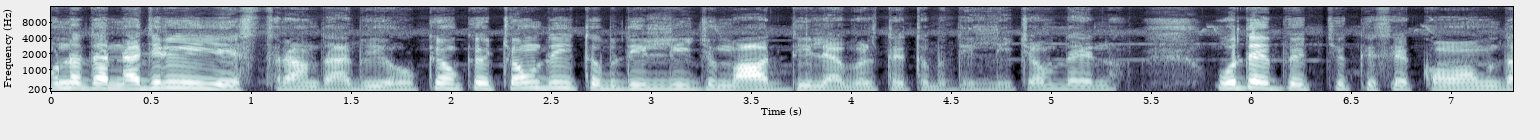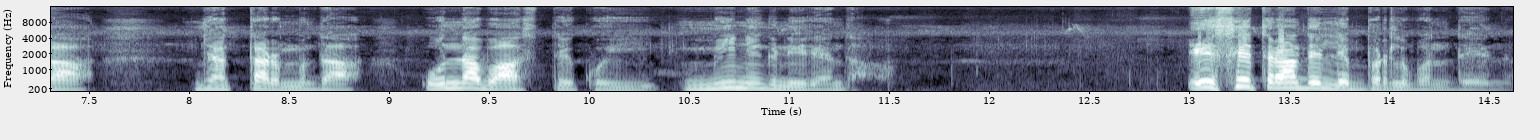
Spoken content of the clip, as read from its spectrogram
ਉਹਨਾਂ ਦਾ ਨਜ਼ਰੀਆ ਹੀ ਇਸ ਤਰ੍ਹਾਂ ਦਾ ਵੀ ਉਹ, ਕਿਉਂਕਿ ਉਹ ਚਾਹੁੰਦੀ ਤਬਦੀਲੀ ਜਮਾਤ ਦੀ ਲੈਵਲ ਤੇ ਤਬਦੀਲੀ ਚਾਹੁੰਦੇ ਨੇ। ਉਹਦੇ ਵਿੱਚ ਕਿਸੇ ਕੌਮ ਦਾ ਜਾਂ ਧਰਮ ਦਾ ਉਹਨਾਂ ਵਾਸਤੇ ਕੋਈ ਮੀਨਿੰਗ ਨਹੀਂ ਰਹਿੰਦਾ। ਇਸੇ ਤਰ੍ਹਾਂ ਦੇ ਲਿਬਰਲ ਬੰਦੇ ਨੇ।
